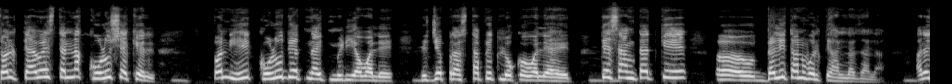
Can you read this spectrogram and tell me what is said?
तर त्यावेळेस त्यांना कळू शकेल पण हे कळू देत नाहीत मीडियावाले हे जे प्रस्थापित लोकवाले आहेत ते सांगतात की दलितांवरती हल्ला झाला. अरे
